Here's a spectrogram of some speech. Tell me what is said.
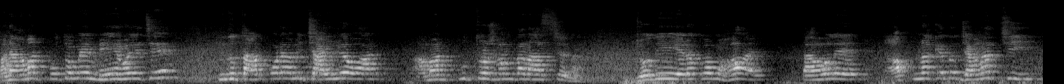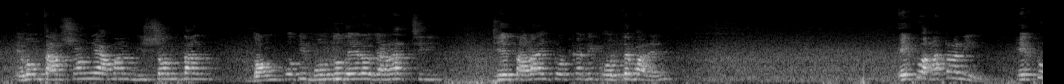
মানে আমার প্রথমে মেয়ে হয়েছে, কিন্তু তারপরে আমি চাইলেও আর আমার পুত্র সন্তান আসছে না। যদি এরকম হয় তাহলে আপনাকে তো জানাচ্ছি এবং তার সঙ্গে আমার নিঃসন্তান দম্পতি বন্ধুদেরও জানাচ্ছি যে তারাই টোটকাটি করতে পারেন। একটু আটা নিন। একটু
